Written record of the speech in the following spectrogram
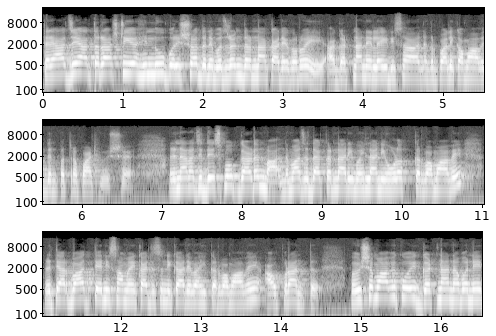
ત્યારે આજે આંતરરાષ્ટ્રીય હિન્દુ પરિષદ અને બજરંગ દળના કાર્યકરોએ આ ઘટનાને લઈ ડીસા નગરપાલિકામાં આવેદનપત્ર પાઠવ્યું છે. અને નાનાજી દેશમુખ ગાર્ડનમાં નમાઝ અદા કરનારી મહિલાની ઓળખ કરવામાં આવે અને ત્યારબાદ તેની સામે કાયદેસરની કાર્યવાહી કરવામાં આવે. આ ઉપરાંત ભવિષ્યમાં આવી કોઈ ઘટના ન બને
